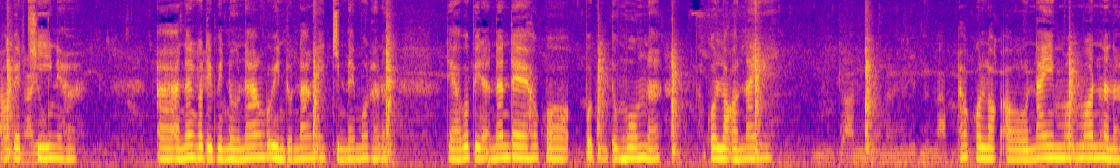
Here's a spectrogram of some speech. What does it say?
เอาเบ็ดขี้เนี่ยค่ะอ่าอันนั้นก็จะเป็นหนูนางบ่เป็นตัวนางเนี่ยกินได้หมดหั้นนะ แต่ว่าเป็นอันนั้นได้เขาก็บ่เป็นตัวมงนะเขาก็ลอกเอาในอืมการอย่างนั้นนิดนึงนับเขาก็ลอกเอาในม่อนๆน่ะนะ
